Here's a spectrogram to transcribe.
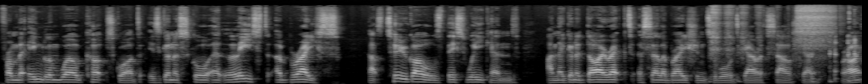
from the England World Cup squad is going to score at least a brace. That's two goals this weekend, and they're going to direct a celebration towards Gareth Southgate, right?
